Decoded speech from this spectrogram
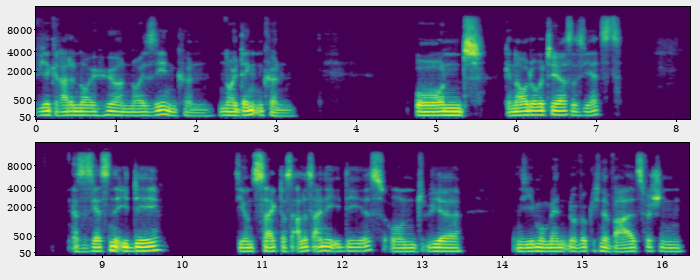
wir gerade neu hören, neu sehen können, neu denken können. Und genau, Dorothea, es ist jetzt. Es ist jetzt eine Idee, die uns zeigt, dass alles eine Idee ist und wir in jedem Moment nur wirklich eine Wahl zwischen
